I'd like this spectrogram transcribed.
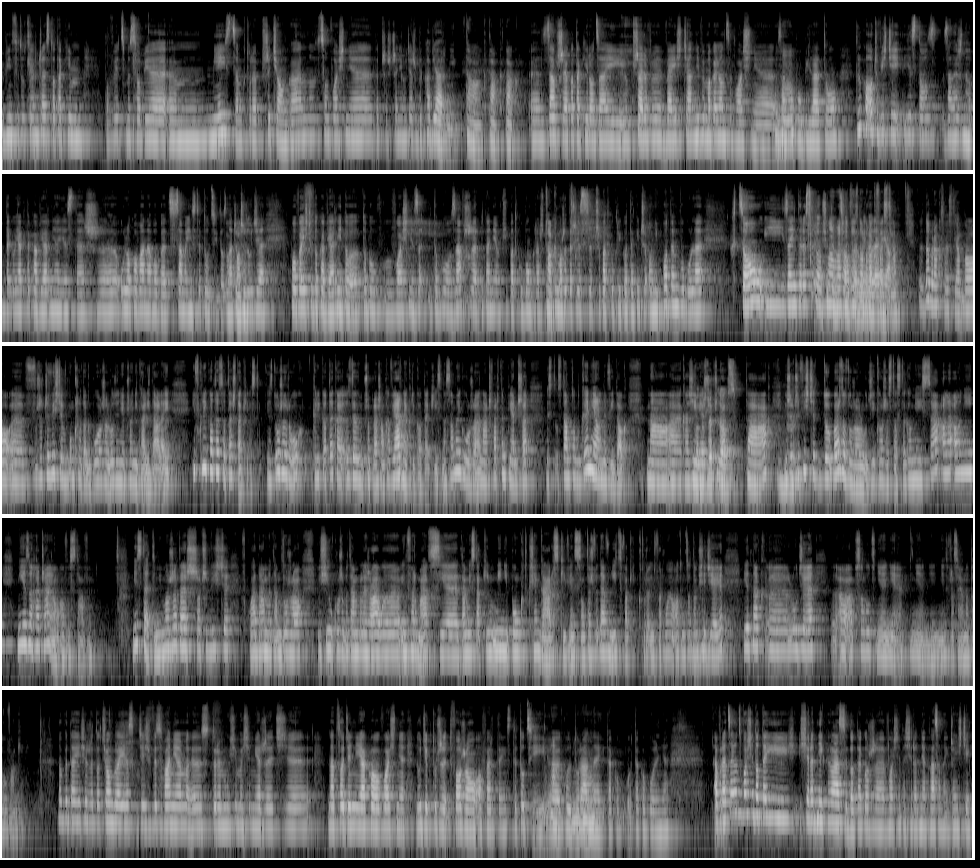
W instytucjach często takim, powiedzmy sobie, em, miejscem, które przyciąga, no, są właśnie te przestrzenie chociażby kawiarni. Tak, tak, tak. E, Zawsze jako taki rodzaj przerwy, wejścia, nie wymagające właśnie Mhm. zakupu biletu. Tylko oczywiście jest to zależne od tego, jak ta kawiarnia jest też e, ulokowana wobec samej instytucji. To znaczy, Dokładnie. czy ludzie po wejściu do kawiarni, to, to był właśnie, za, i to było zawsze pytanie w przypadku bunkra sztuki, Tak. może też jest w przypadku krikoteki, czy oni potem w ogóle chcą i zainteresują się No tym, właśnie, co to jest oferuje dobra galeria. kwestia. To jest dobra kwestia, bo e, rzeczywiście w bunkrze tak było, że ludzie nie przenikali dalej. I w Krikotece też tak jest. Jest duży ruch. Krikoteka, przepraszam, kawiarnia Krikoteki jest na samej górze, na czwartym piętrze. Jest stamtąd genialny widok na e, To Kazimierz. przykład. plus. Tak. I Mhm. rzeczywiście du, bardzo dużo ludzi korzysta z tego miejsca, ale oni nie zahaczają o wystawy. Niestety, mimo że też oczywiście wkładamy tam dużo wysiłku, żeby tam leżały informacje, tam jest taki mini punkt księgarski, więc są też wydawnictwa, które informują o tym, co tam się dzieje. Jednak e, ludzie e, absolutnie nie, nie, nie, nie zwracają na to uwagi. No wydaje się, że to ciągle jest gdzieś wyzwaniem, y, z którym musimy się mierzyć na co dzień jako właśnie ludzie, którzy tworzą ofertę instytucji y, Tak, kulturalnej tak, og- tak ogólnie. A wracając właśnie do tej średniej klasy, do tego, że właśnie ta średnia klasa najczęściej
